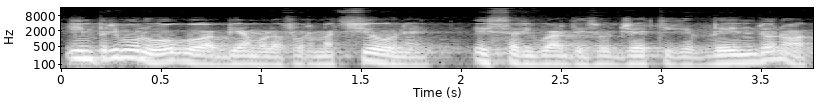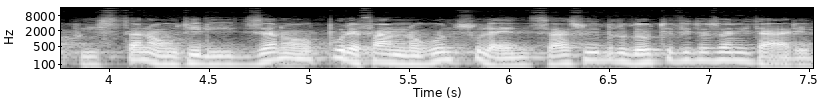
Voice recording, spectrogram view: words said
In primo luogo abbiamo la formazione, essa riguarda i soggetti che vendono, acquistano, utilizzano oppure fanno consulenza sui prodotti fitosanitari,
